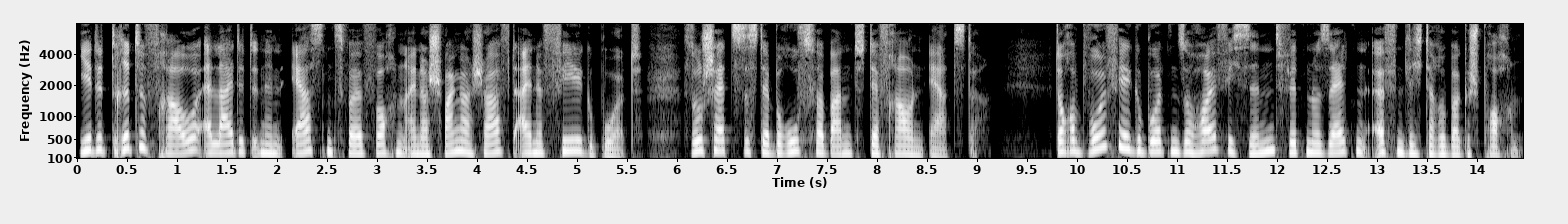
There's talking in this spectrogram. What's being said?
Jede dritte Frau erleidet in den ersten zwölf Wochen einer Schwangerschaft eine Fehlgeburt. So schätzt es der Berufsverband der Frauenärzte. Doch obwohl Fehlgeburten so häufig sind, wird nur selten öffentlich darüber gesprochen.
